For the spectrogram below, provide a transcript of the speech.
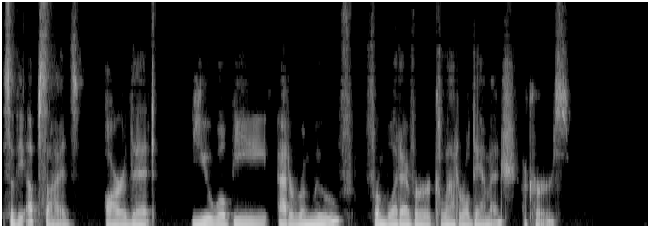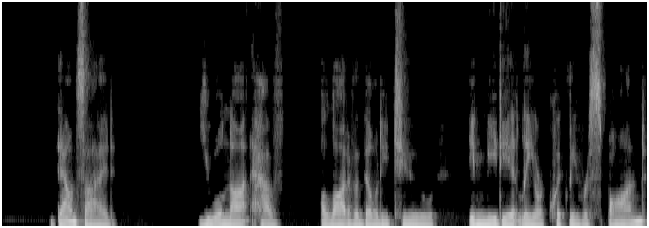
so the upsides are that you will be at a remove from whatever collateral damage occurs downside you will not have a lot of ability to immediately or quickly respond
